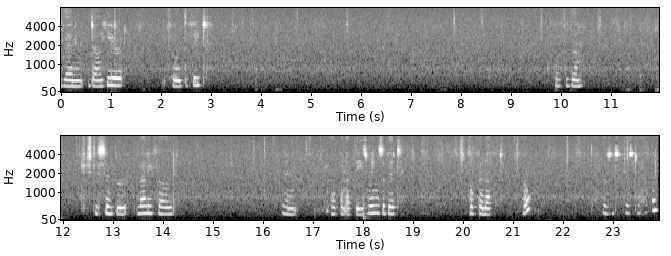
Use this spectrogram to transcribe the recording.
And then down here, fold the feet. Both of them. Just a simple valley fold. And open up these wings a bit. Open up. Oh that wasn't supposed to happen.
